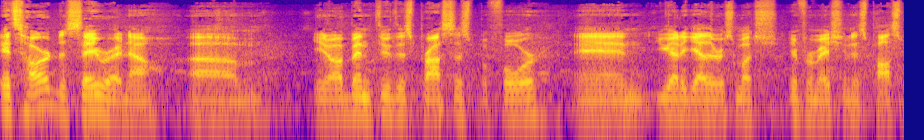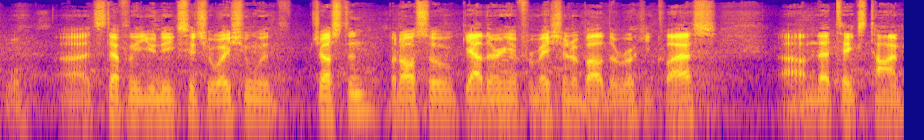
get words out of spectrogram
it's hard to say right now. Um, you know, I've been through this process before, and you got to gather as much information as possible. Uh, it's definitely a unique situation with Justin, but also gathering information about the rookie class. Um, that takes time,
